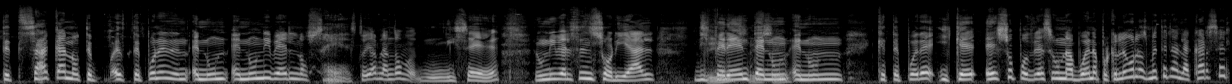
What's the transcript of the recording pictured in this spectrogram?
te sacan o te, te ponen en, en un, en un nivel, no sé, estoy hablando, ni sé, ¿eh? en un nivel sensorial diferente, sí, en, un, sí. en un que te puede, y que eso podría ser una buena, porque luego los meten a la cárcel,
